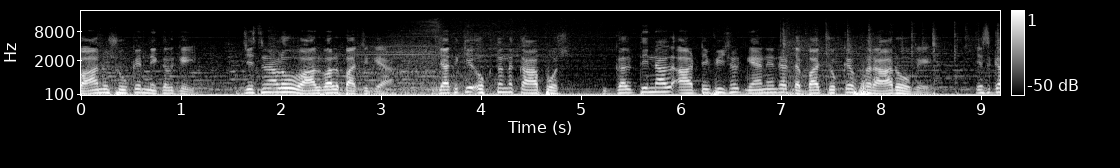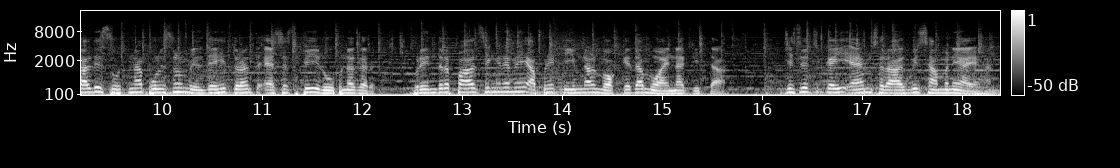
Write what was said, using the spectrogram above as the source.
ਬਾਹ ਨੂੰ ਛੂ ਕੇ ਨਿਕਲ ਗਈ, ਜਿਸ ਨਾਲ ਉਹ ਵਾਲ-ਵਾਲ ਬਚ ਗਿਆ, ਜਦਕਿ ਉਕਤ ਨਕਾਬਪੋਸ਼ ਗਲਤੀ ਨਾਲ ਆਰਟੀਫੀਸ਼ੀਅਲ ਗਹਿਣੇ ਦਾ ਡੱਬਾ ਚੁੱਕ ਕੇ ਫਰਾਰ ਹੋ ਗਏ। ਇਸ ਗੱਲ ਦੀ ਸੂਚਨਾ ਪੁਲਿਸ ਨੂੰ ਮਿਲਦੇ ਹੀ ਤੁਰੰਤ ਐਸਐਸਪੀ ਰੂਪਨਗਰ ਵਰਿੰਦਰਪਾਲ ਸਿੰਘ ਨੇ ਵੀ ਆਪਣੀ ਟੀਮ ਨਾਲ ਮੌਕੇ ਦਾ ਮੁਆਇਨਾ ਕੀਤਾ ਜਿਸ ਵਿੱਚ ਕਈ ਅਹਿਮ ਸੁਰਾਗ ਵੀ ਸਾਹਮਣੇ ਆਏ ਹਨ।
